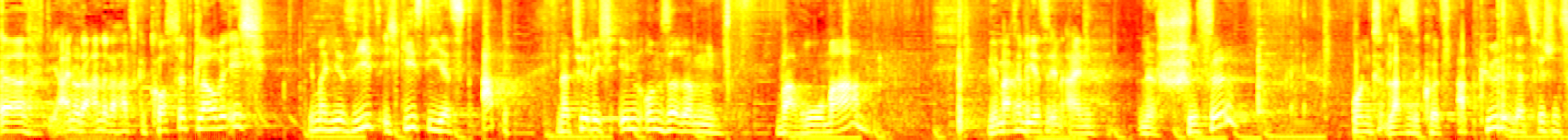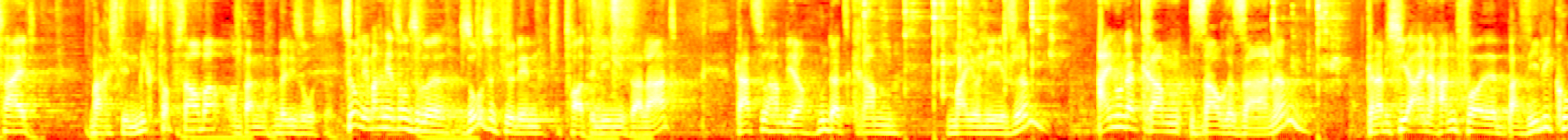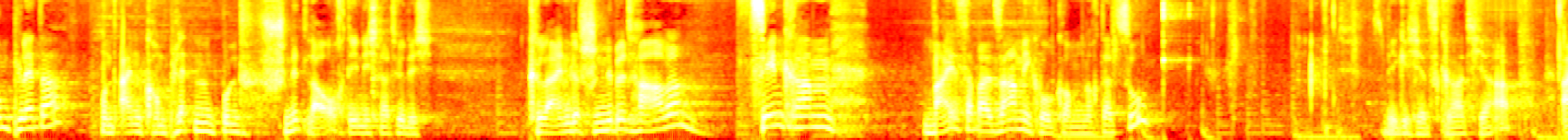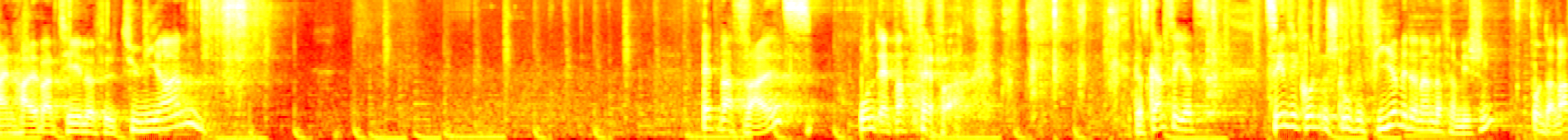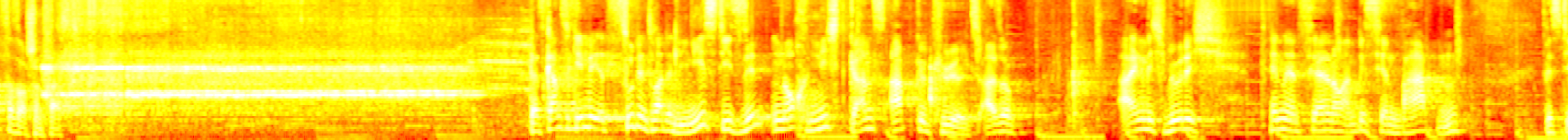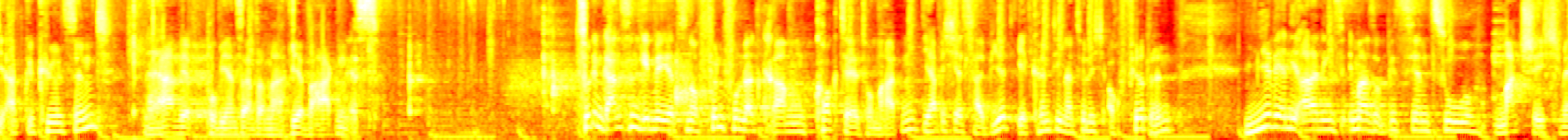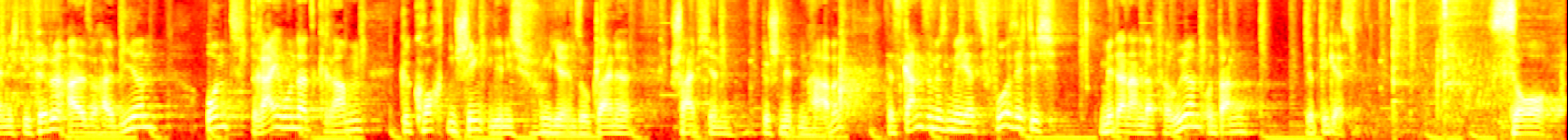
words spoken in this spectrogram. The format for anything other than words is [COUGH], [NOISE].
Äh, die eine oder andere hat es gekostet glaube ich. Wie man hier sieht. Ich gieße die jetzt ab. Natürlich in unserem Varoma. Wir machen die jetzt in eine Schüssel und lassen sie kurz abkühlen. In der Zwischenzeit mache ich den Mixtopf sauber und dann machen wir die Soße. So wir machen jetzt unsere Soße für den Tortellini Salat. Dazu haben wir 100 Gramm Mayonnaise, 100 Gramm saure Sahne, dann habe ich hier eine Handvoll Basilikumblätter und einen kompletten Bund Schnittlauch den ich natürlich klein geschnibbelt habe. 10 Gramm weißer Balsamico kommen noch dazu. Das wiege ich jetzt gerade hier ab. Ein halber Teelöffel Thymian. Etwas Salz und etwas Pfeffer. Das Ganze jetzt 10 Sekunden Stufe 4 miteinander vermischen und dann war es das auch schon fast. Das Ganze geben wir jetzt zu den Tortellinis. Die sind noch nicht ganz abgekühlt. Also eigentlich würde ich tendenziell noch ein bisschen warten bis die abgekühlt sind. Naja wir probieren es einfach mal. Wir wagen es. Dem Ganzen geben wir jetzt noch 500 Gramm Cocktailtomaten. Die habe ich jetzt halbiert. Ihr könnt die natürlich auch vierteln. Mir wären die allerdings immer so ein bisschen zu matschig wenn ich die viertel. Also halbieren und 300 Gramm gekochten Schinken den ich schon hier in so kleine Scheibchen geschnitten habe. Das Ganze müssen wir jetzt vorsichtig miteinander verrühren und dann wird gegessen. So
